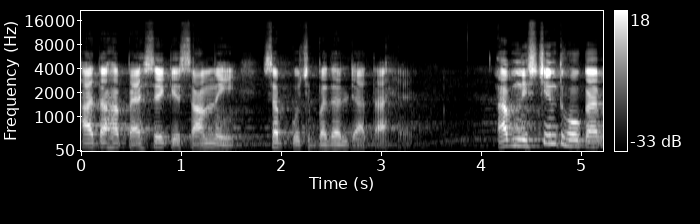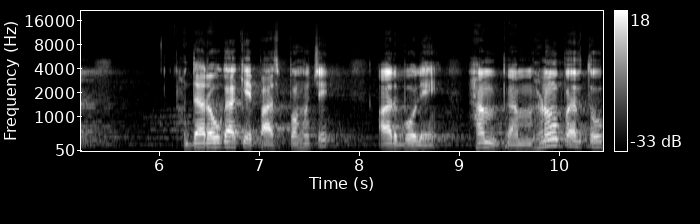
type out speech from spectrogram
अतः पैसे के सामने सब कुछ बदल जाता है। अब निश्चिंत होकर दरोगा के पास पहुँचे और बोले, हम ब्राह्मणों पर तो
